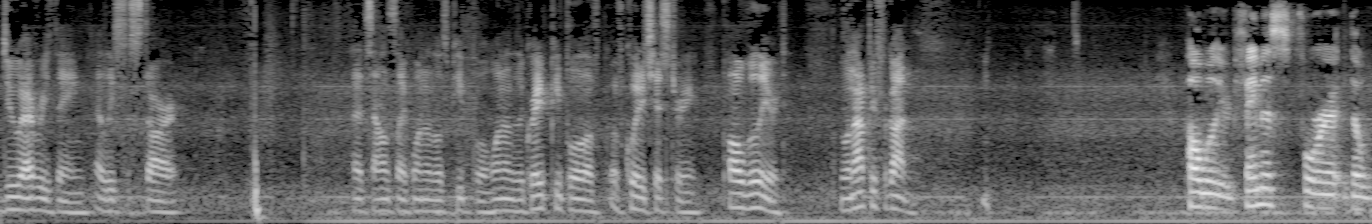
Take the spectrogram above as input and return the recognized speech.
do everything at least to start. That sounds like one of those people, one of the great people of, of Quidditch history, Paul Williard. Will not be forgotten. Paul Williard, famous for the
